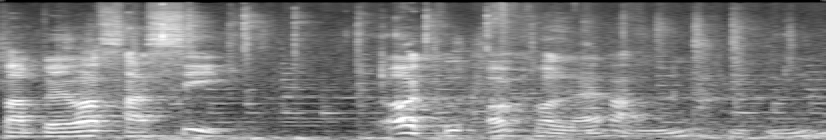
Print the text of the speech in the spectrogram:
to było Sasi. O ku, o cholera. Mm, mm, mm,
